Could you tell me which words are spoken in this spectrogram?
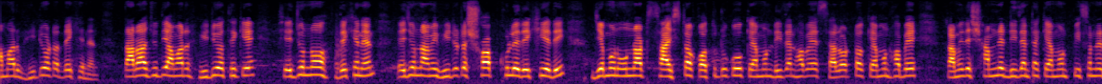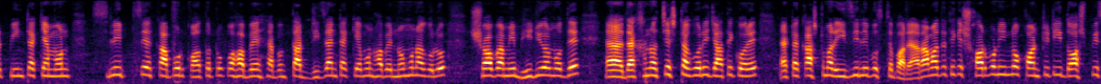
আমার ভিডিওটা দেখে নেন। তারা যদি আমার ভিডিও থেকে সেই জন্য দেখে নেন। এই জন্য আমি ভিডিওটা সব খুলে দেখিয়ে দিই। যেমন ওনার সাইজটা কতটুকু, কেমন ডিজাইন হবে স্যালোয়ারটা কেমন হবে, কামিজের সামনের ডিজাইনটা কেমন, পিছনের পিনটা কেমন স্লিপসের কাপড় কতটুকু হবে এবং তার ডিজাইনটা কেমন হবে, নমুনাগুলো সব আমি ভিডিওর মধ্যে দেখানোর চেষ্টা করি যাতে করে একটা কাস্টমার ইজিলি বুঝতে পারে। আর আমাদের থেকে সর্বনিম্ন কোয়ান্টিটি দশ পিস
